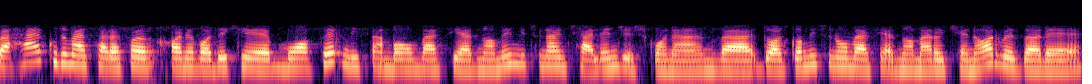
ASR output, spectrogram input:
و هر کدوم از طرف خانواده که موافق نیستن با اون وصیت نامه می‌تونن چلنجش کنن و دادگاه می‌تونه اون وصیت نامه رو کنار بذاره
